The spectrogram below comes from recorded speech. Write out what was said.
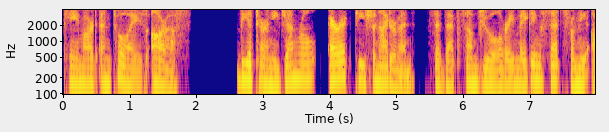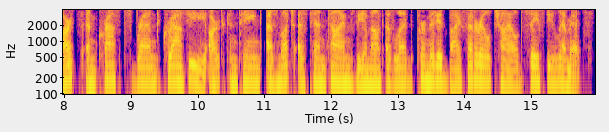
Kmart and Toys R Us. The Attorney General, Eric T. Schneiderman, said that some jewelry making sets from the arts and crafts brand Cra-Z-Art contained as much as 10 times the amount of lead permitted by federal child safety limits.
